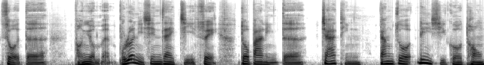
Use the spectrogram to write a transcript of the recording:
所有的朋友们，不论你现在几岁，都把你的家庭当做练习沟通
